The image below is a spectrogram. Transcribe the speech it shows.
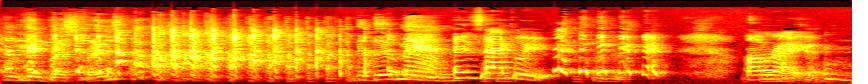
We became best friends. the boob man. exactly. All right. Okay.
